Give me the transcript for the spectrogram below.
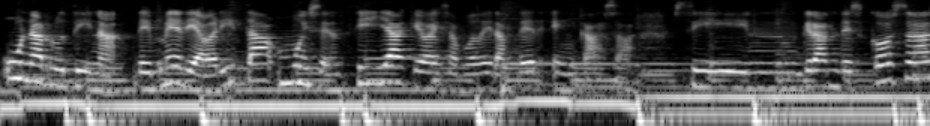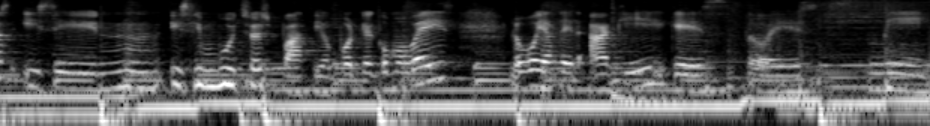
una rutina de media horita muy sencilla que vais a poder hacer en casa, sin grandes cosas y sin, y sin mucho espacio, porque como veis lo voy a hacer aquí, que esto es mi...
